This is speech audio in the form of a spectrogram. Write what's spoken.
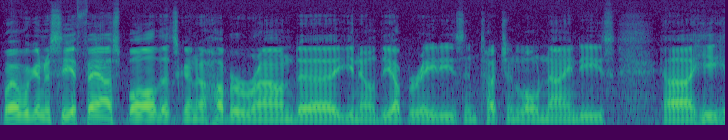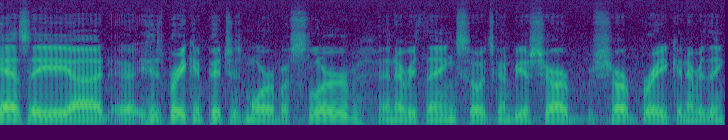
Well, we're going to see a fastball that's going to hover around, uh, you know, the upper 80s and touching low 90s. Uh, he has a uh, his breaking pitch is more of a slurve and everything, so it's going to be a sharp, sharp break and everything.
